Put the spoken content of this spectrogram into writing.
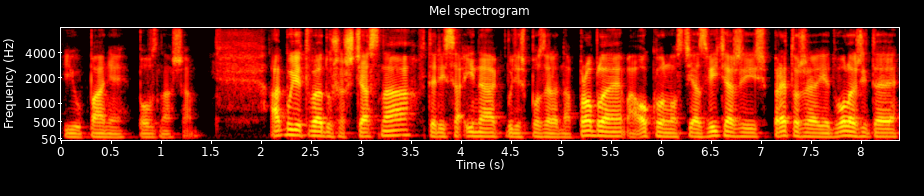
ju, pane, povznášam. Ak bude tvoja duša šťastná, vtedy sa inak budeš pozerať na problém a okolnosti a zvíťažíš, pretože je dôležité,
